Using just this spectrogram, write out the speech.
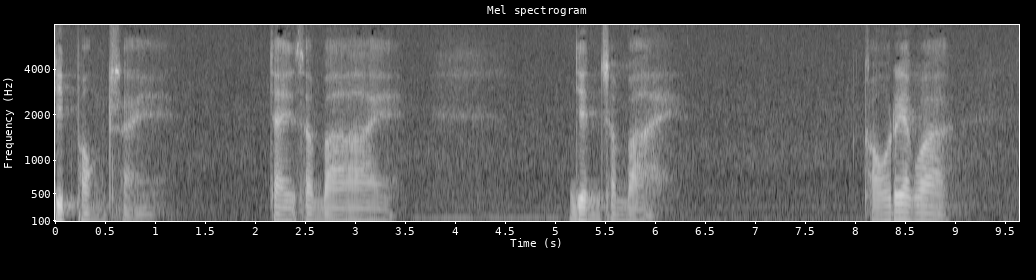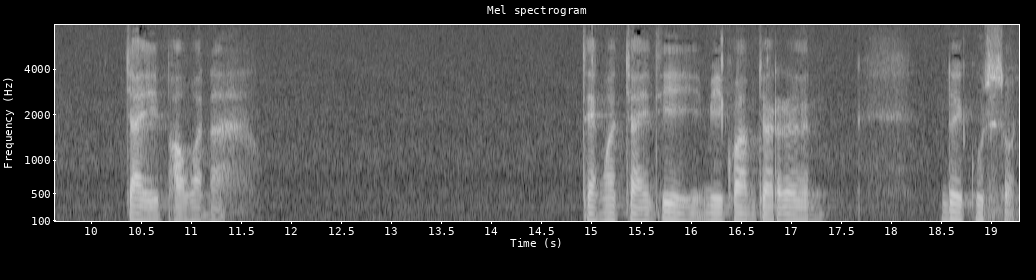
จิตผ่องใส ใจสบาย เย็นสบาย เขาเรียกว่า ใจภาวนาแส ดงว่าใจที่มีความเจริญด้วยกุศล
